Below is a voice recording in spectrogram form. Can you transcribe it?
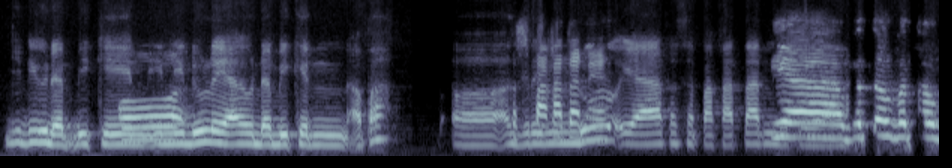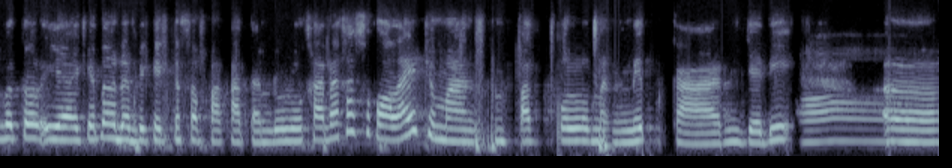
jadi udah bikin oh. ini dulu ya udah bikin apa uh, agreement ya? dulu ya, ya kesepakatan gitu ya, ya betul betul betul iya kita udah bikin kesepakatan dulu karena kan sekolahnya cuma 40 menit kan jadi oh. uh,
